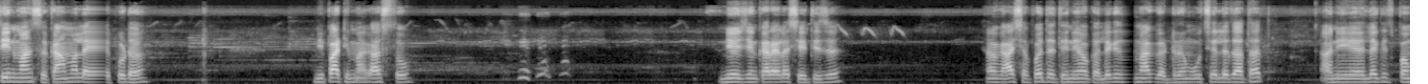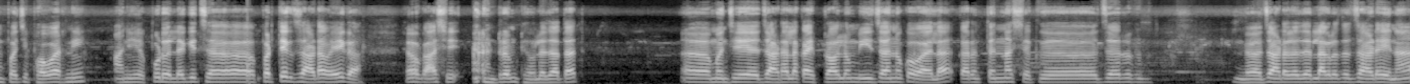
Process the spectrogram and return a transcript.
तीन माणसं कामाला आहे पुढं. मी पाठीमाग असतो. नियोजन करायला शेतीचं. हो अशा पद्धतीने हो का लगेच मागं ड्रम उचलले जातात आणि लगेच पंपाची फवारणी आणि पुढं लगेच प्रत्येक झाडावर आहे का हो असे ड्रम ठेवले जातात. म्हणजे झाडाला काही प्रॉब्लेम इजा नको व्हायला कारण तणनाशक शक जर झाडाला जर लागलं तर झाडं आहे ना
